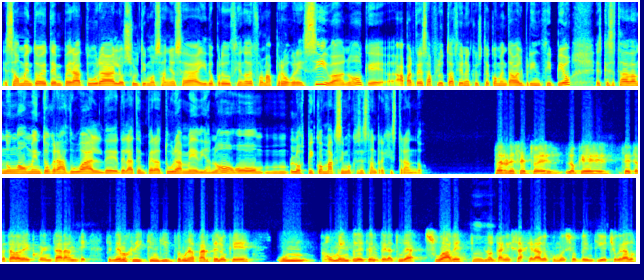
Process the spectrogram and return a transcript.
ese aumento de temperatura en los últimos años se ha ido produciendo de forma progresiva, ¿no? Que aparte de esas fluctuaciones que usted comentaba al principio, es que se está dando un aumento gradual de, de la temperatura media, ¿no? O los picos máximos que se están registrando. Claro, en efecto, es lo que te trataba de comentar antes. Tendremos que distinguir, por una parte, lo que es un aumento de temperatura suave, no tan exagerado como esos 28 grados,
